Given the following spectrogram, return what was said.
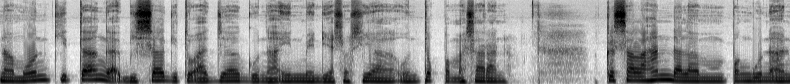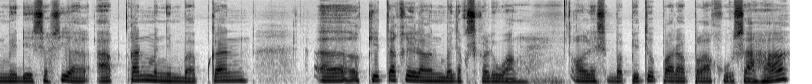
Namun kita nggak bisa gitu aja gunain media sosial untuk pemasaran. Kesalahan dalam penggunaan media sosial akan menyebabkan uh, kita kehilangan banyak sekali uang. Oleh sebab itu para pelaku usaha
